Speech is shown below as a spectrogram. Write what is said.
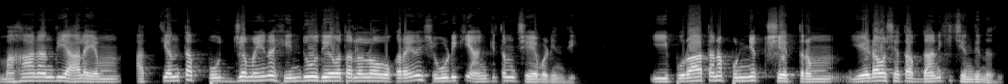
మహానంది ఆలయం అత్యంత పూజ్యమైన హిందూ దేవతలలో ఒకరైన శివుడికి అంకితం చేయబడింది. ఈ పురాతన పుణ్యక్షేత్రం ఏడవ శతాబ్దానికి చెందినది.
